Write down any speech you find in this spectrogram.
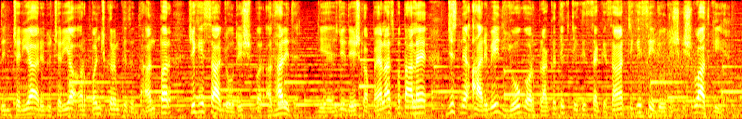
दिनचर्या, ऋतुचर्या और पंचक्रम के सिद्धांत पर चिकित्सा ज्योतिष पर आधारित है। ये देश का पहला अस्पताल है, जिसने आयुर्वेद, योग और प्राकृतिक चिकित्सा के साथ चिकित्सा ज्योतिष की शुरुआत की है।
